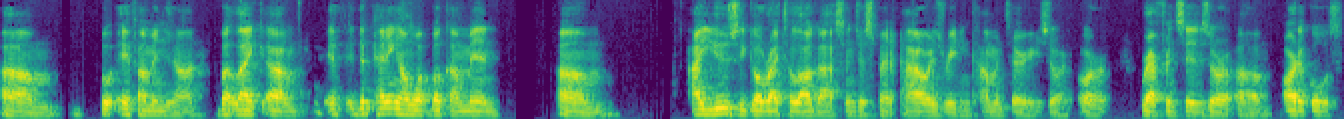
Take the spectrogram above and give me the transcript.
Um, if I'm in John, but like um, if depending on what book I'm in, um, I usually go right to Logos and just spend hours reading commentaries or or references or um, articles.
